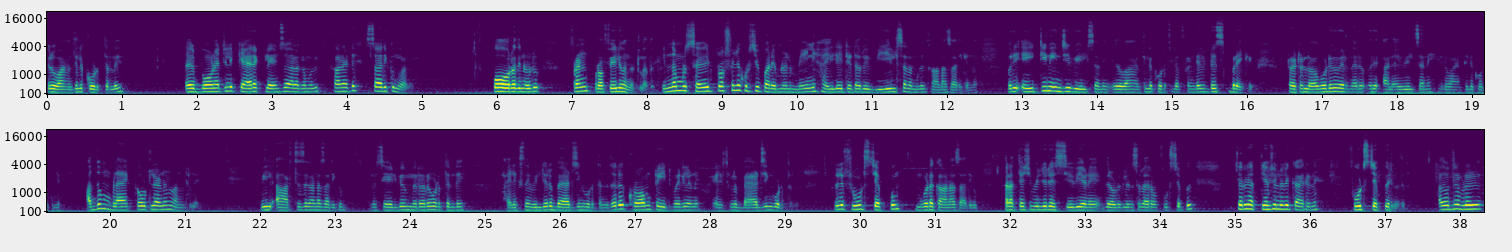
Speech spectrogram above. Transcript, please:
ഒരു വാഹനത്തിൽ കൊടുത്തിട്ടുള്ളത്. അതായത് ബോണറ്റിൽ ക്യാരക്ട് ലൈൻസ് അതൊക്കെ നമുക്ക് കാണാനായിട്ട് സാധിക്കുന്നതാണ്. അപ്പോൾ ഓരോതിനൊരു ഫ്രണ്ട് പ്രൊഫൈൽ വന്നിട്ടുള്ളത്. ഇന്ന് നമ്മൾ സൈഡ് പ്രൊഫൈലിനെ കുറിച്ച് പറയുമ്പോഴാണ് മെയിൻ ഹൈലൈറ്റ് ആയിട്ട് ഒരു വീൽസാണ് നമുക്ക് കാണാൻ സാധിക്കുന്നത്. ഒരു എയ്റ്റീൻ ഇഞ്ച് വീൽസാണ് ഈ ഒരു വാഹനത്തിൽ കൊടുത്തിട്ടുള്ളത്. ഫ്രണ്ടിൽ ഡിസ്ക് ബ്രേക്ക് ടൊയോട്ട ലോഗോഡി വരുന്ന ഒരു ഒരു അലോ വീൽസാണ് ഈ ഒരു വാഹനത്തിൽ കൊടുത്തിട്ടുള്ളത്. അതും ബ്ലാക്ക് ഔട്ടിലാണ് വന്നിട്ടുള്ളത്. വീൽ ആർച്ചസ് കാണാൻ സാധിക്കും. അല്ല സൈഡ് വ്യൂ മിറർ കൊടുത്തിട്ടുണ്ട്. ഹൈലക്സിന് വലിയൊരു ബാഡ്ജിങ് കൊടുത്തിട്ടുണ്ട്. ഇതൊരു ക്രോം ട്രീറ്റ്മെന്റിലാണ് ഹൈലക്സിന് ബാഡ്ജിങ് കൊടുത്തത്. അതിൽ ഫ്രൂട്ട് സ്റ്റെപ്പും നമുക്കിവിടെ കാണാൻ സാധിക്കും. കാരണം അത്യാവശ്യം വലിയൊരു എസ് യു വി ആണ്. ഗ്രൗണ്ട് ക്ലിയൻസ് ഉള്ള ഫുഡ് സ്റ്റെപ്പ് ചെറിയ അത്യാവശ്യമുള്ളൊരു കാര്യമാണ് ഫുഡ് സ്റ്റെപ്പ് വരുന്നത്. അതുപോലെ തന്നെ ഇവിടെ ഒരു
